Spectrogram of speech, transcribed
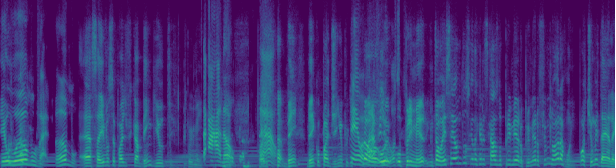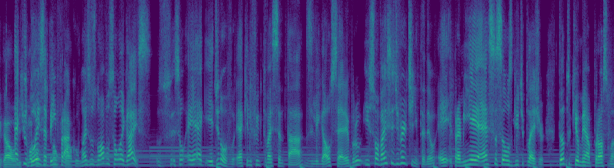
Eu amo, velho. Amo. Essa aí você pode ficar bem guilty por mim. Ah, não. Não. Bem, bem culpadinho, porque. Meu, é não, maravilhoso. o, o primeiro. Então, esse é um dos, daqueles casos do primeiro. O primeiro filme não era ruim. Pô, tinha uma ideia legal. É ali, que o 2 é bem fraco, mas os novos são legais. São- é, é- e de novo, é aquele filme que tu vai sentar, desligar o cérebro e só vai se divertir, entendeu? É, para mim, é- esses são os guilty pleasure. Tanto que a minha próxima,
